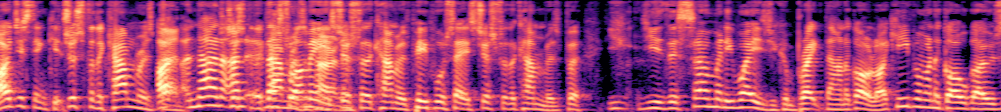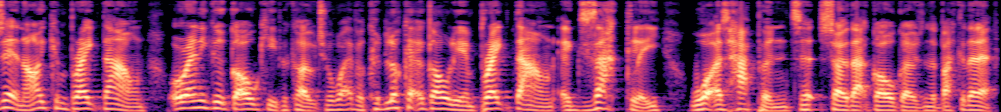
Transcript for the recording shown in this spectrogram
I just think it's just for the cameras, I- Ben. no, no, for the that's what I cameras, mean. It's just for the cameras. People say it's just for the cameras, but you, you, there's so many ways you can break down a goal. Like even when a goal goes in, I can break down, or any good goalkeeper coach or whatever could look at a goalie and break down exactly what has happened to, so that goal goes in the back of the net.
